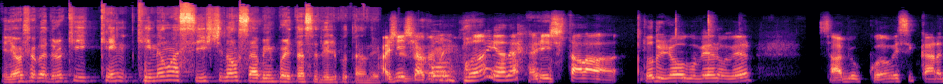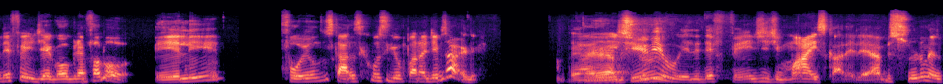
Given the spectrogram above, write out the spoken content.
Ele é um jogador que quem, quem não assiste não sabe a importância dele pro Thunder. A gente Exatamente. acompanha, né? A gente tá lá todo jogo vendo, vendo. Sabe o quão esse cara defende. É igual o Graham falou. Ele foi um dos caras que conseguiu parar James Harden. É, a gente absurdo. viu, ele defende demais, cara. Ele é absurdo mesmo.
